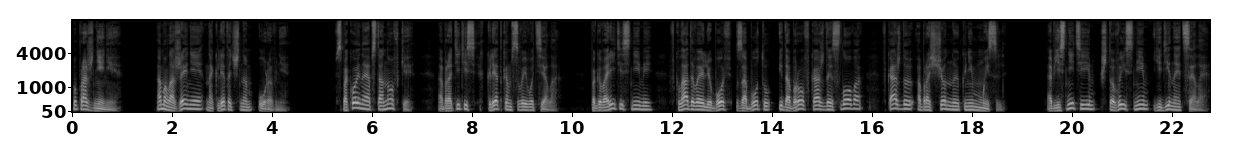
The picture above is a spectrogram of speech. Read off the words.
Упражнение. Омоложение на клеточном уровне. В спокойной обстановке обратитесь к клеткам своего тела. Поговорите с ними, вкладывая любовь, заботу и добро в каждое слово, в каждую обращенную к ним мысль. Объясните им, что вы с ним единое целое.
